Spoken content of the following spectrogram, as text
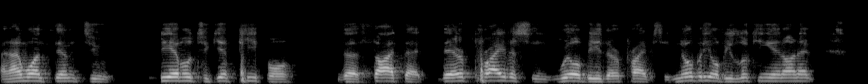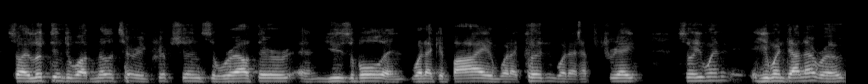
and I want them to be able to give people the thought that their privacy will be their privacy. Nobody will be looking in on it. So I looked into what military encryptions that were out there and usable and what I could buy and what I couldn't, what I'd have to create. So he went, he went down that road,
